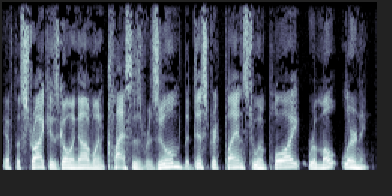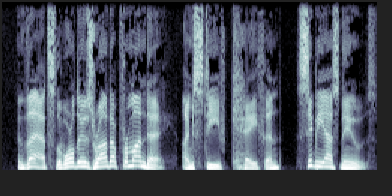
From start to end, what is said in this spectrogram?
If the strike is going on when classes resume, the district plans to employ remote learning. And that's the World News Roundup for Monday. I'm Steve Kathan, CBS News.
